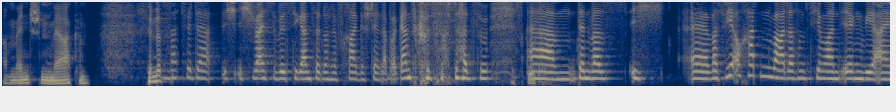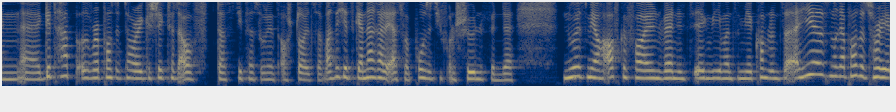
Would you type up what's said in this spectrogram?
am Menschen merken. Find das Was wir da, ich, ich weiß, du willst die ganze Zeit noch eine Frage stellen, aber ganz kurz noch dazu. Ähm, denn was ich äh, was wir auch hatten, war, dass uns jemand irgendwie ein äh, GitHub-Repository geschickt hat, auf das die Person jetzt auch stolz war. Was ich jetzt generell erstmal positiv und schön finde. Nur ist mir auch aufgefallen, wenn jetzt irgendwie jemand zu mir kommt und sagt, hier ist ein Repository,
